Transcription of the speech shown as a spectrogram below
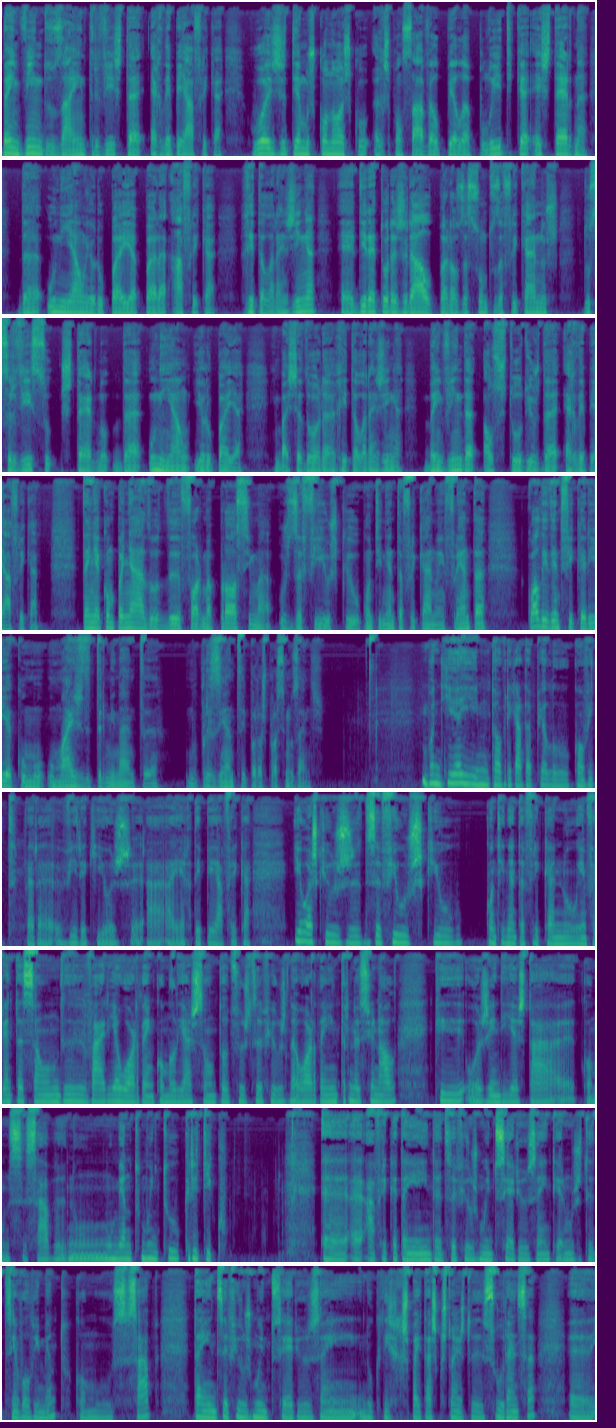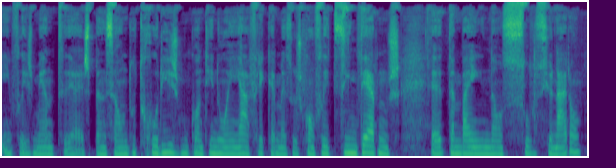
Bem-vindos à entrevista RDP África. Hoje temos conosco a responsável pela política externa da União Europeia para a África. Rita Laranjinha é diretora-geral para os assuntos africanos do Serviço Externo da União Europeia. Embaixadora Rita Laranjinha, bem-vinda aos estúdios da RDP África. Tem acompanhado de forma próxima os desafios que o continente africano enfrenta. Qual identificaria como o mais determinante no presente e para os próximos anos? Bom dia e muito obrigada pelo convite para vir aqui hoje à, RDP África. Eu acho que os desafios que o continente africano enfrenta são de vária ordem, como aliás são todos os desafios da ordem internacional, que hoje em dia está, como se sabe, num momento muito crítico. A África tem ainda desafios muito sérios em termos de desenvolvimento, como se sabe, tem desafios muito sérios em, no que diz respeito às questões de segurança. infelizmente, a expansão do terrorismo continua em África, mas os conflitos internos também não se solucionaram.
